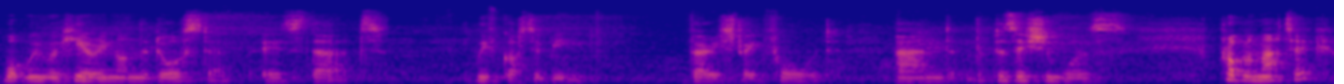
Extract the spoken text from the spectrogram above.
what we were hearing on the doorstep is that we've got to be very straightforward, and the position was problematic.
